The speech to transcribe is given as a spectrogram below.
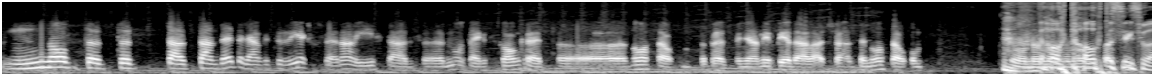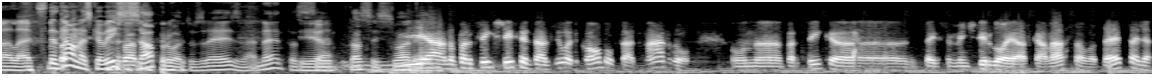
no, tad, tad tā, tām detaļām, kas tur ir iekšpusē, nav īsti tādas uh, noteiktas konkrētas uh, nosaukums, tāpēc viņām ir piedāvāts šāds nosaukums. Un, un, un, un, Tautas izvēlēts. Bet galvenais, ka visi par... saprot uzreiz, ne? Tas, Jā. tas ir svarīgi. Jā, nu par cik šis ir tāds ļoti komplicēts mērgls un uh, par cik, uh, teiksim, viņš tirgojās kā vesela detaļa.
